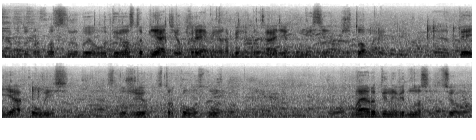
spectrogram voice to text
Я буду проходити служби у 95-й окремій мобільній бригаді у місті Житомирі, де я колись е, служив строкову службу. От. Моя родина відносить до цього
